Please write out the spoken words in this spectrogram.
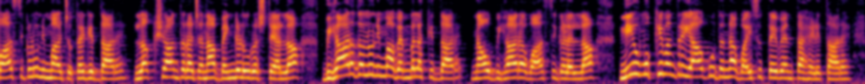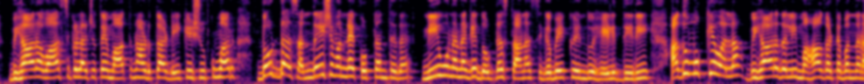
ವಾಸಿಗಳು ನಿಮ್ಮ ಜೊತೆಗಿದ್ದಾರೆ. ಲಕ್ಷಾಂತರ ಜನ ಬೆಂಗಳೂರಷ್ಟೇ ಅಲ್ಲ, ಬಿಹಾರದಲ್ಲೂ ನಿಮ್ಮ ಬೆಂಬಲಕ್ಕಿದ್ದಾರೆ. ನಾವು ಬಿಹಾರ ವಾಸಿಗಳೆಲ್ಲ ನೀವು ಮುಖ್ಯಮಂತ್ರಿಯಾಗುವುದನ್ನ ಬಯಸುತ್ತೇವೆ ಅಂತ ಹೇಳಿದ್ದಾರೆ. ಬಿಹಾರ ವಾಸಿಗಳ ಜೊತೆ ಮಾತನಾಡುತ್ತಾ ಡಿ ಕೆ ಶಿವಕುಮಾರ್, ದೊಡ್ಡ ಸಂದೇಶವನ್ನೇ ಕೊಟ್ಟಂತಿದೆ. ನೀವು ನನಗೆ ದೊಡ್ಡ ಸ್ಥಾನ ಸಿಗಬೇಕು ಎಂದು ಹೇಳಿದ್ದೀರಿ. ಅದು ಮುಖ್ಯವಲ್ಲ, ಬಿಹಾರದಲ್ಲಿ ಮಹಾಗಠಬಂಧನ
